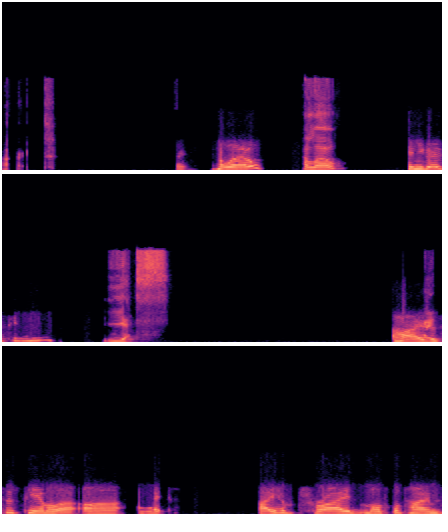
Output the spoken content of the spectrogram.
All right. Hello, Hello? can you guys hear me? Yes. Hi, Hi. this is Pamela. Uh, I, I have tried multiple times.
